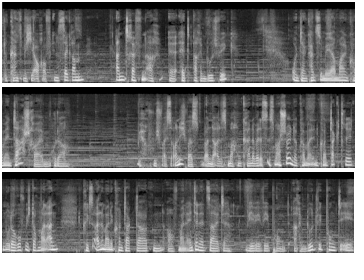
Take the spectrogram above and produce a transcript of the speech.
Du kannst mich ja auch auf Instagram antreffen, ach, äh, Achim Ludwig und dann kannst du mir ja mal einen Kommentar schreiben oder ja, ich weiß auch nicht, was man da alles machen kann, aber das ist mal schön. Da kann man in Kontakt treten oder ruf mich doch mal an. Du kriegst alle meine Kontaktdaten auf meiner Internetseite www.achimludwig.de.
